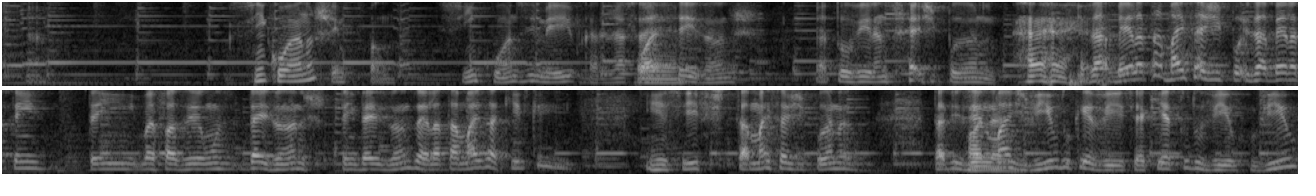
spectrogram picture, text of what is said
É. Cinco anos? Tempão. Cinco anos e meio, cara. Já quase é. seis anos. Já tô virando sergipano. É. Isabela tá mais sergipano. Isabela tem, tem, vai fazer uns dez anos. Tem dez anos, ela tá mais aqui do que em Recife. Tá mais sergipana. Tá dizendo mais viu do que vice. Aqui é tudo viu. Viu?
